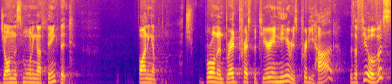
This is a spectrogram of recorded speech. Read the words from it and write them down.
John this morning, I think, that finding a brawn and bred Presbyterian here is pretty hard. There's a few of us.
